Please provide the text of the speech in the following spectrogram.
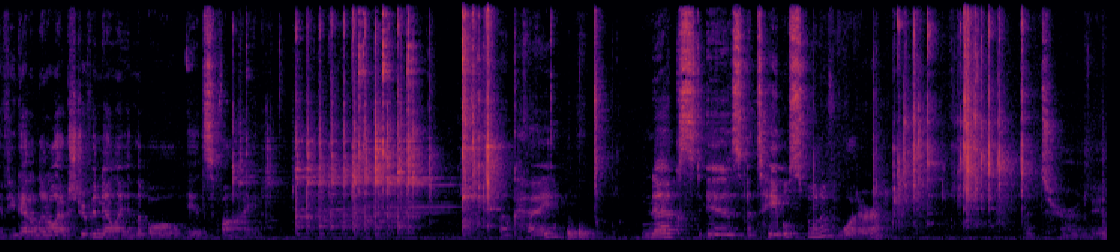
If you get a little extra vanilla in the bowl, it's fine. Okay. Next is a tablespoon of water. And turn it.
